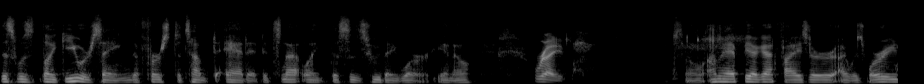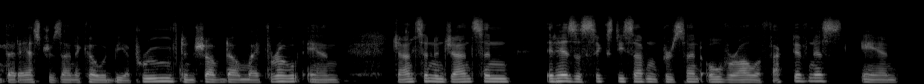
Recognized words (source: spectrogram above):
this was like you were saying, the first attempt at it. It's not like this is who they were, you know. Right. So I'm happy I got Pfizer. I was worried that AstraZeneca would be approved and shoved down my throat, and Johnson and Johnson. It has a 67% overall effectiveness, and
